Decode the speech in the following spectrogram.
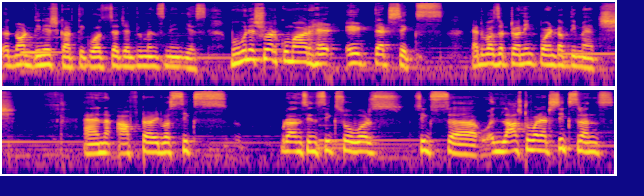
uh, not Dinesh Karthik, was the gentleman's name? Yes, Bhuvneshwar Kumar had eight that six that was the turning point of the match. And after it was six runs in six overs, six uh, last over at six runs,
